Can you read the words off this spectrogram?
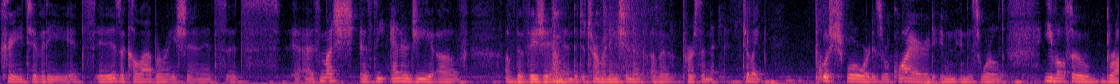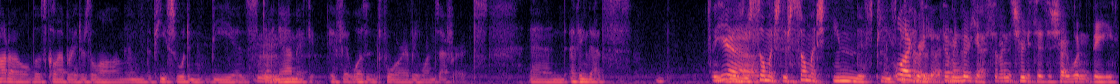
creativity. It's it is a collaboration. It's it's as much as the energy of of the vision and the determination of, of a person to like push forward is required in, in this world. You've also brought all those collaborators along, and the piece wouldn't be as hmm. dynamic if it wasn't for everyone's efforts. And I think that's Yeah. There's so much. There's so much in this piece. Well, I because agree. it, I mean, yes. I mean, the truth is, the show wouldn't be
